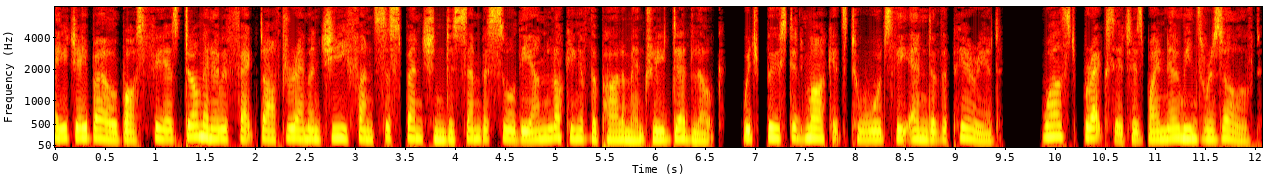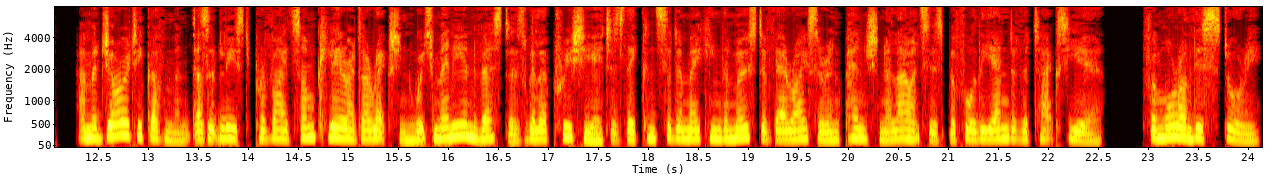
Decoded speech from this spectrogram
AJ Bell boss fears domino effect after M&G fund suspension December saw the unlocking of the parliamentary deadlock, which boosted markets towards the end of the period. Whilst Brexit is by no means resolved, a majority government does at least provide some clearer direction which many investors will appreciate as they consider making the most of their ISA and pension allowances before the end of the tax year. For more on this story,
